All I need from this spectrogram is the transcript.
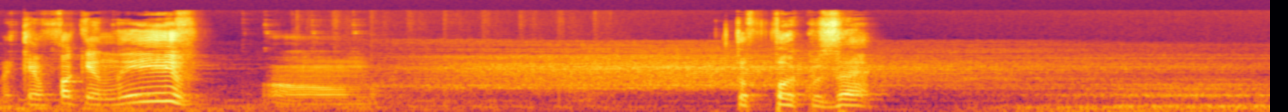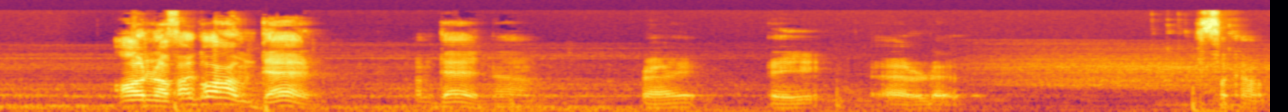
I can't fucking leave! Um. The fuck was that? Oh no, if I go out, I'm dead. I'm dead now. Right? Wait, I don't know. Fuck out.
